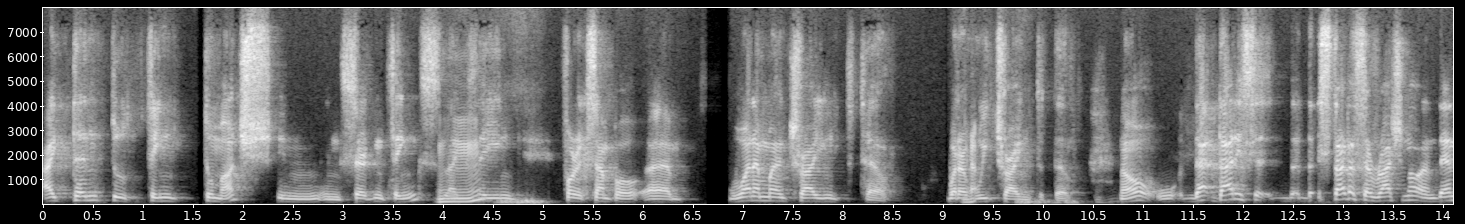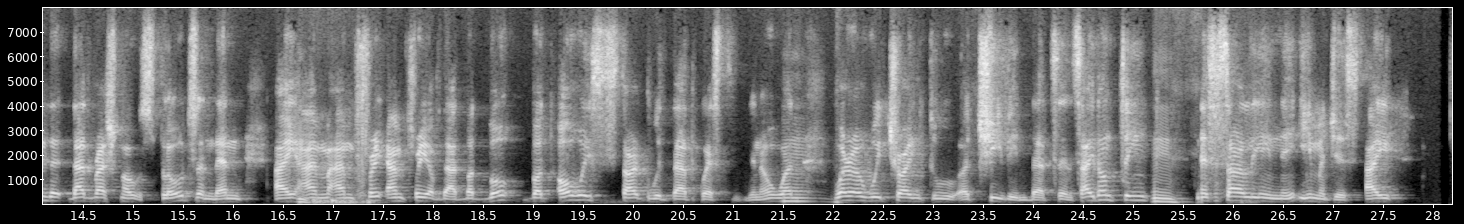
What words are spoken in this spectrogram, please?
I tend to think too much in in certain things, mm-hmm. like saying, for example, um, what am I trying to tell? What are yeah. we trying to tell? No, that that is start as a rational, and then the, that rational explodes, and then I, mm-hmm. I'm I'm free I'm free of that. But both but always start with that question. You know what mm. what are we trying to achieve in that sense? I don't think mm. necessarily in the images. I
